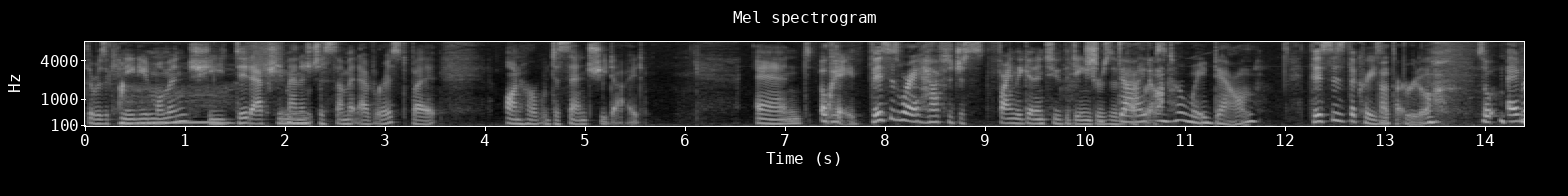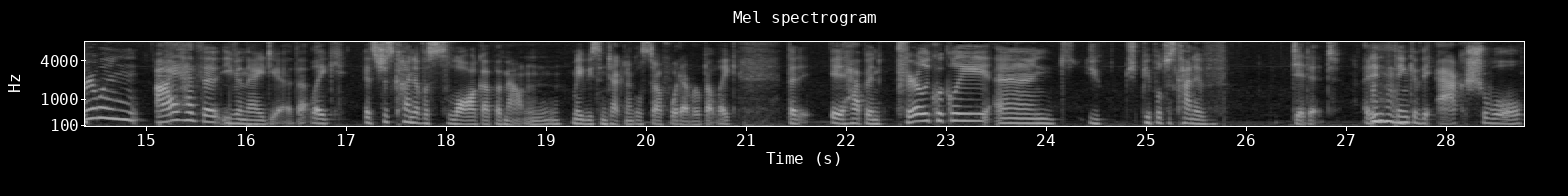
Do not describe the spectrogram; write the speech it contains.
there was a canadian oh, woman she did actually manage to summit everest but on her descent she died and okay this is where i have to just finally get into the dangers of died everest on her way down. this is the crazy That's part brutal. so everyone, I had the even the idea that like it's just kind of a slog up a mountain, maybe some technical stuff, whatever. But like that it, it happened fairly quickly, and you people just kind of did it. I didn't mm-hmm. think of the actual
